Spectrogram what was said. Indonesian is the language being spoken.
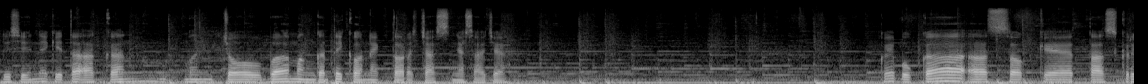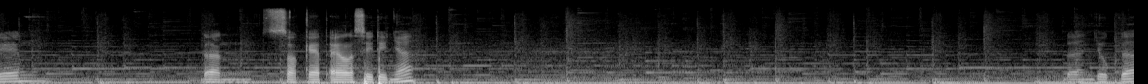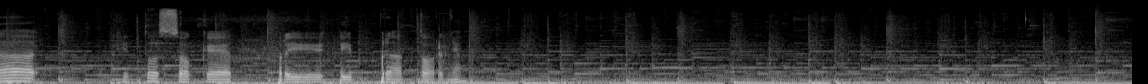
Di sini kita akan mencoba mengganti konektor casnya saja Oke buka uh, soket touchscreen dan soket LCD nya dan juga itu soket vibratornya.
